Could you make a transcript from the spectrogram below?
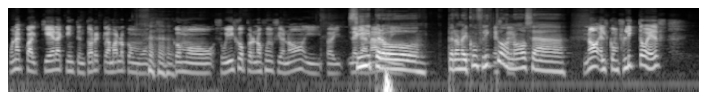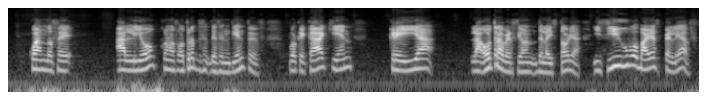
una cualquiera que intentó reclamarlo como, como su hijo, pero no funcionó y le Sí, pero pero no hay conflicto, este, ¿no? O sea, no, el conflicto es cuando se alió con los otros descendientes, porque cada quien creía la otra versión de la historia. Y sí hubo varias peleas.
